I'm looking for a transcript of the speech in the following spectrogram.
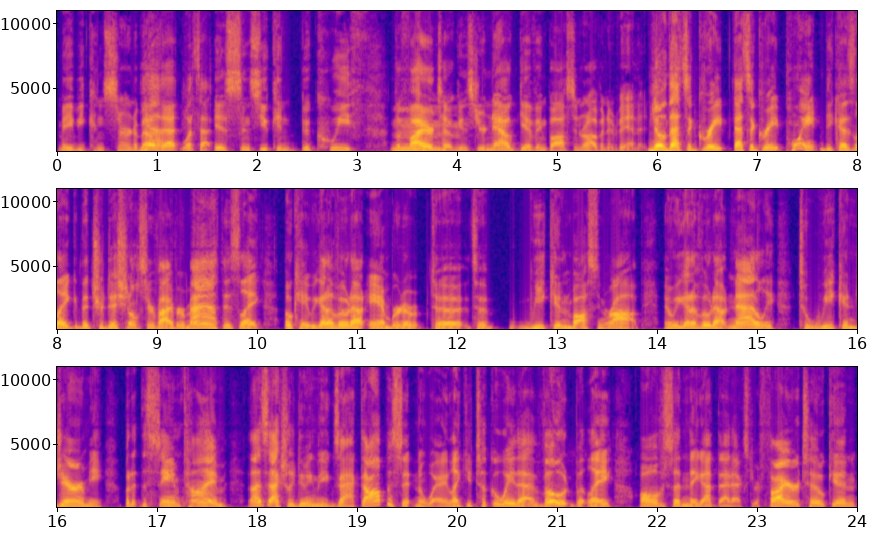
maybe concern about Yeah, that. what's that? Is since you can bequeath the fire Mm. tokens, you're now giving Boston Rob an advantage. No, that's a great that's a great point because like the traditional survivor math is like, okay, we got to vote out Amber to, to to weaken Boston Rob, and we got to vote out Natalie to weaken Jeremy. But at the same time, that's actually doing the exact opposite in a way. Like you took away that vote, but like all of a sudden they got that extra fire token.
